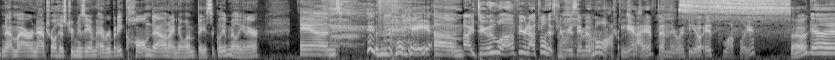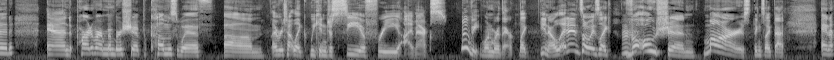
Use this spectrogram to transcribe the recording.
na- my our natural history museum. Everybody, calm down. I know I'm basically a millionaire, and they um, I do love your Natural History Museum in love our Natural Milwaukee. I have been there with you. It's lovely. so good. And part of our membership comes with um, every time, like, we can just see a free IMAX movie when we're there. Like, you know, and it's always like mm-hmm. the ocean, Mars, things like that. And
